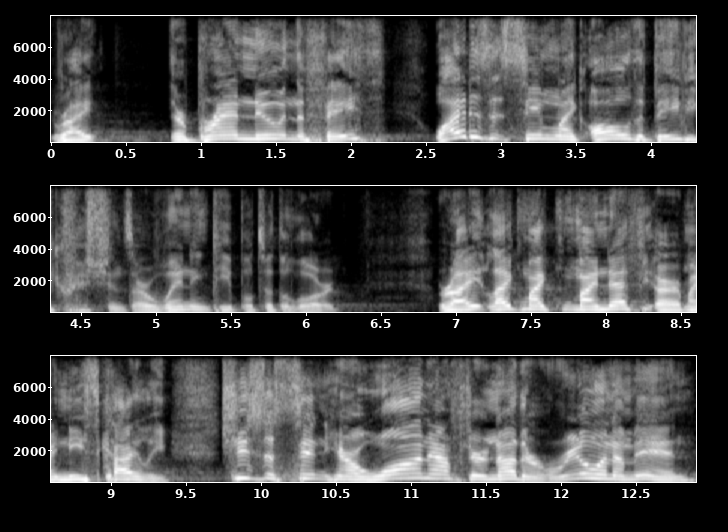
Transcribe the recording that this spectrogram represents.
right? They're brand new in the faith. Why does it seem like all the baby Christians are winning people to the Lord? Right? Like my, my nephew or my niece Kylie. She's just sitting here one after another, reeling them in,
